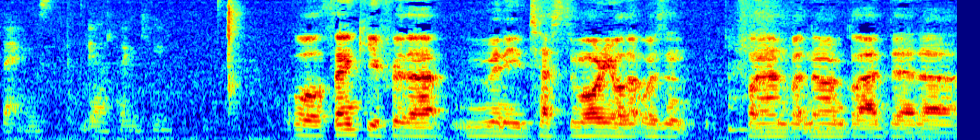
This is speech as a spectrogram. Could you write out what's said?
thanks yeah thank you well thank you for that mini testimonial that wasn't planned but now i'm glad that uh,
